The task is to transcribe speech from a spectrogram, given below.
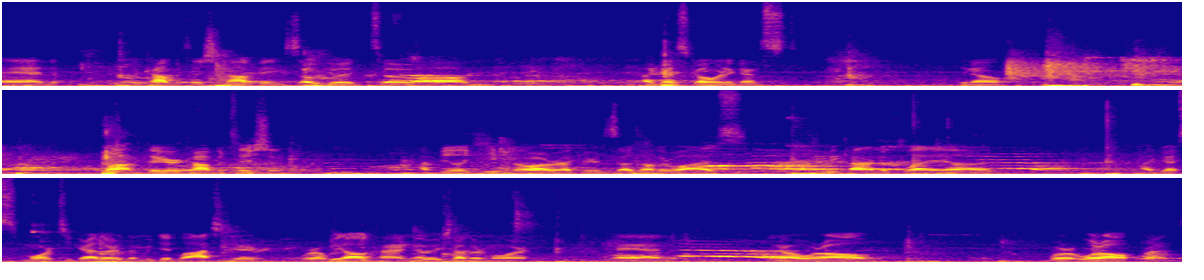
and the competition not being so good to, um, I guess, going against, you know, a lot bigger competition. I feel like even though our record says otherwise, we kind of play, uh, I guess, more together than we did last year. Where we all kind of know each other more, and you know, we're all we're, we're all friends.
